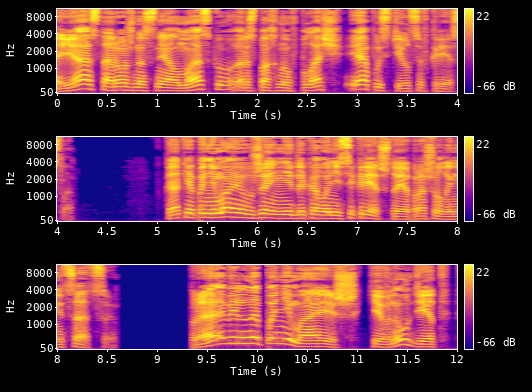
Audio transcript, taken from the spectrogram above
Я осторожно снял маску, распахнув плащ и опустился в кресло. Как я понимаю, уже ни для кого не секрет, что я прошел инициацию. «Правильно понимаешь», — кивнул дед,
